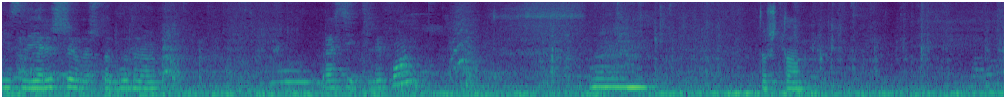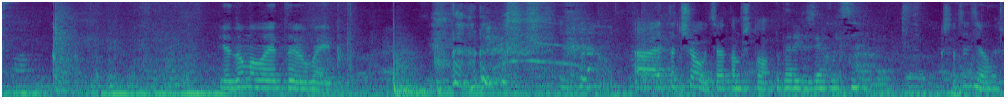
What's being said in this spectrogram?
Если я решила, что буду просить телефон, То что? Я думала, это вейп. А это что, у тебя там что? подарили зеркальце. Что ты делаешь?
